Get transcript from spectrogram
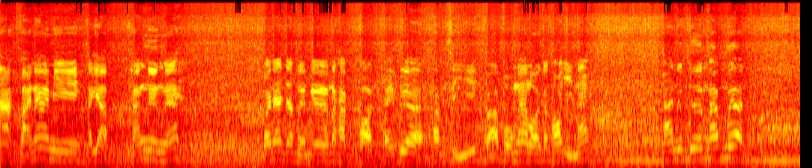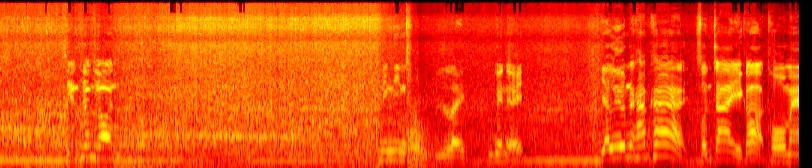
อะฝาหน้ามีขยับครั้งหนึ่งนะ ก็น่าจะเหมือนเดิมนะครับ ถอดไปเพื่อทำสีฝาโปรงหน้ารอยกระท้อหินนะการเดิมๆครับเพื่อน เสียงเครื่องยนต์ นิ่งๆเลยเพื่อนเอ๋ยอย่าลืมนะครับถ้าสนใจก็โทรมา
